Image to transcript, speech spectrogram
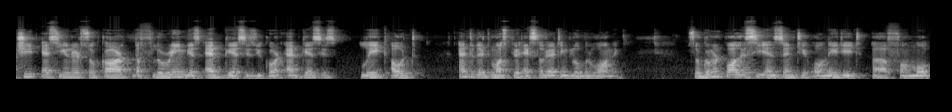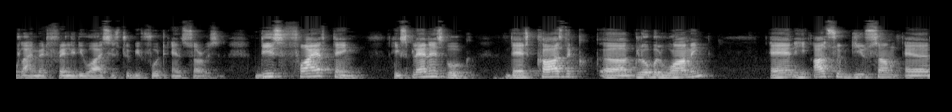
cheap AC unit so-called the fluorine gas, gases, you call F gases, leak out into the atmosphere accelerating global warming. So government policy incentive are needed uh, for more climate-friendly devices to be put in service. These five things he explained in his book that cause the uh, global warming and he also gives some uh,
